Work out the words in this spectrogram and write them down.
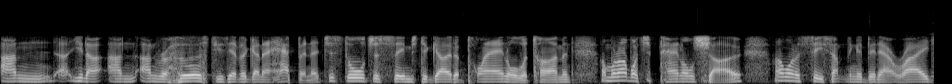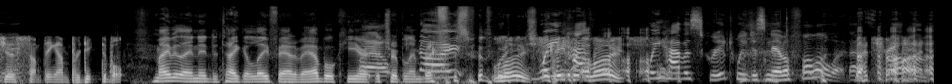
un, uh, you know, un, unrehearsed is ever going to happen. It just all just seems to go to plan all the time. And, and when I watch a panel show, I want to see something a bit outrageous, something unpredictable. Maybe they need to take a leaf out of our book here at the Triple M no. Breakfast with Woody. Loose, We keep have- loose. we have a script, we just never follow it. That's, That's the problem.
